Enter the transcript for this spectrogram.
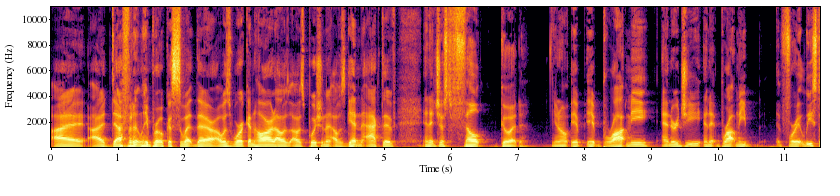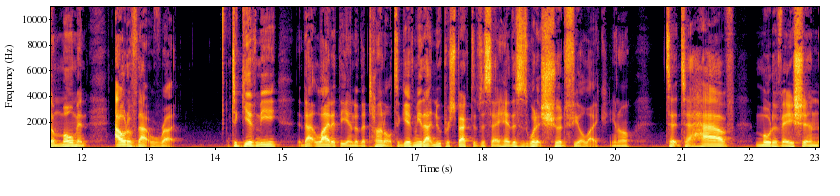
I I definitely broke a sweat there. I was working hard. I was I was pushing it. I was getting active, and it just felt good. You know, it it brought me energy, and it brought me for at least a moment out of that rut to give me that light at the end of the tunnel to give me that new perspective to say hey this is what it should feel like you know to to have motivation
